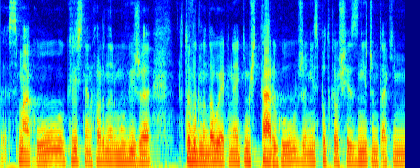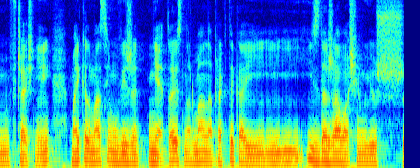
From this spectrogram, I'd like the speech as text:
e, smaku. Christian Horner mówi, że to wyglądało jak na jakimś targu, że nie spotkał się z niczym takim wcześniej. Michael Massey mówi, że nie, to jest normalna praktyka i, i, i zdarzała się już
